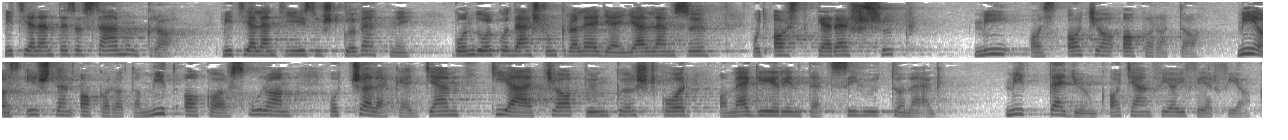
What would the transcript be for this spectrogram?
Mit jelent ez a számunkra? Mit jelent Jézust követni? Gondolkodásunkra legyen jellemző, hogy azt keressük, mi az Atya akarata, mi az Isten akarata, mit akarsz, Uram, hogy cselekedjem, kiáltja pünköstkor a megérintett szívű tömeg. Mit tegyünk, atyám, fiai, férfiak?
